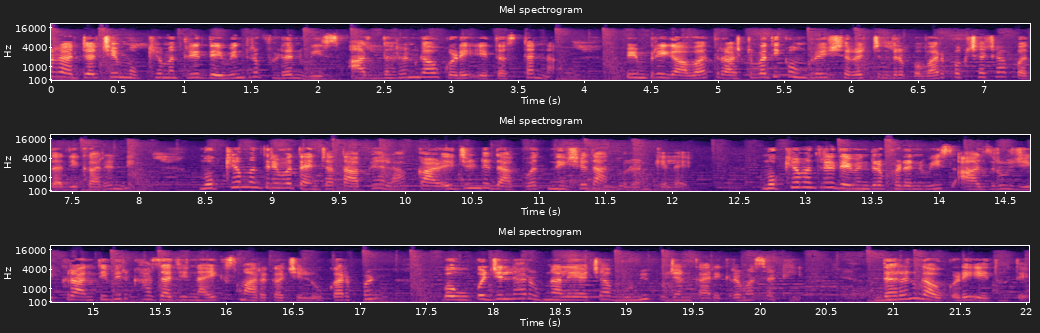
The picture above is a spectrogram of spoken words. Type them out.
राज्याचे मुख्यमंत्री देवेंद्र फडणवीस आज धरणगावकडे येत असताना पिंपरी गावात राष्ट्रवादी काँग्रेस शरदचंद्र पवार पक्षाच्या पदाधिकाऱ्यांनी मुख्यमंत्री व त्यांच्या ताफ्याला काळे झेंडे दाखवत निषेध आंदोलन केलंय. मुख्यमंत्री देवेंद्र फडणवीस आज रोजी क्रांतीवीर खाजाजी नाईक स्मारकाचे लोकार्पण व उपजिल्हा रुग्णालयाच्या भूमिपूजन कार्यक्रमासाठी धरणगावकडे येत होते.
